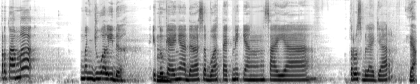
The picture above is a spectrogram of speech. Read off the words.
pertama, menjual ide. Itu kayaknya adalah sebuah teknik yang saya terus belajar Ya.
